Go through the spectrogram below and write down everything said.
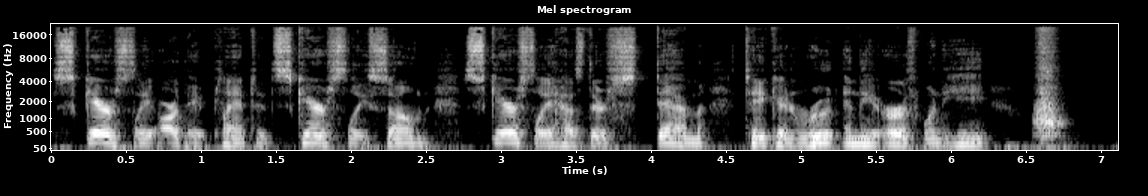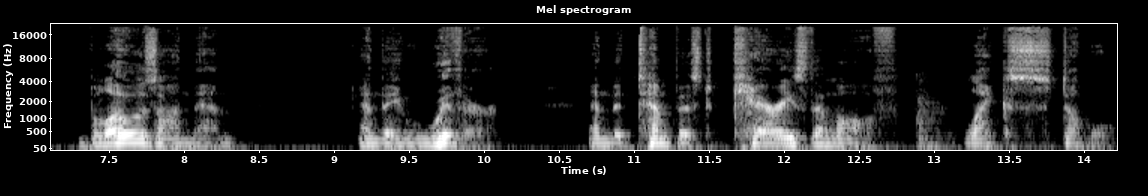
Scarcely are they planted, scarcely sown, scarcely has their stem taken root in the earth when he blows on them, and they wither, and the tempest carries them off like stubble.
